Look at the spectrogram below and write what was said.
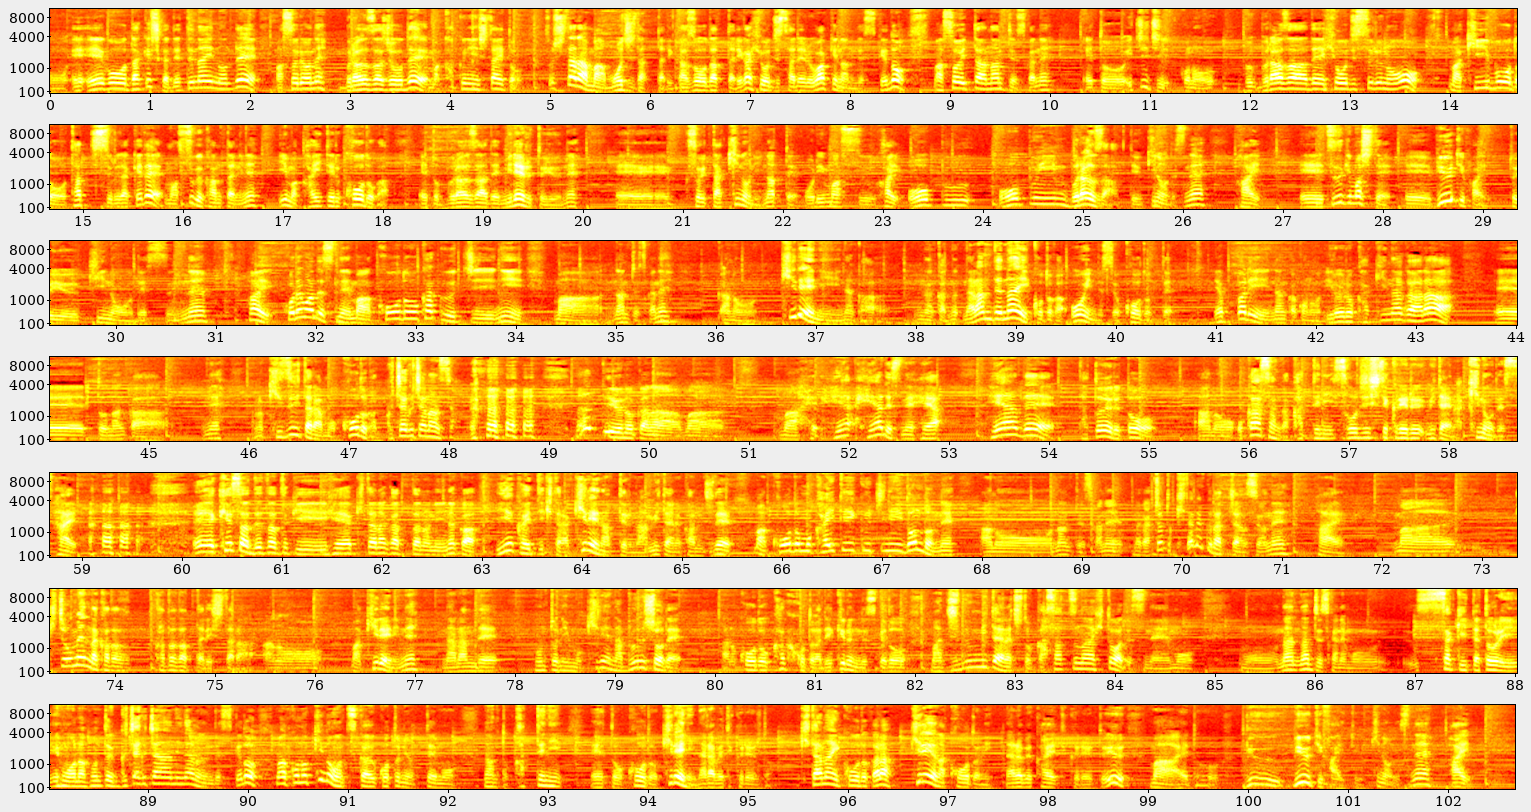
もう英語だけしか出てないので、まあ、それをねブラウザ上でまあ確認したいとそしたらまあ文字だったり画像だったりが表示されるわけなんですけど、まあ、そういったなんていうんですかねえっと、いちいちこのブラウザで表示するのを、まあ、キーボードをタッチするだけで、まあ、すぐ簡単にね今書いてるコードが、えっと、ブラウザで見れるというね、えーそういった機能になっております。はい、オープオープンインブラウザーっていう機能ですね。はい。えー続きまして、えー、Beautify という機能ですね。はい、これはですね、まあ、コードを書くうちに、まあ、なんていうんですかね、あの綺麗になんかなんか並んでないことが多いんですよコードってやっぱりなんかこのいろいろ書きながらえーっとなんかねあの気づいたらもうコードがぐちゃぐちゃなんですよ。なんていうのかな。まあまあ部屋部屋ですね。部屋。部屋で例えるとあのお母さんが勝手に掃除してくれるみたいな機能です。はい。えー今朝出た時部屋汚かったのになんか家帰ってきたら綺麗になってるなみたいな感じで、まあ、コードも書いていくうちにどんどんね、あのーなんていうんですかね。なんかちょっと汚くなっちゃうんですよね。はい。まあ几帳面な方方だったりしたら、あのーまあ綺麗にね並んで本当にもう綺麗な文章であのコードを書くことができるんですけど、まあ、自分みたいなちょっとガサツな人はですねもうもうななんていうんですかねもうさっき言った通りもう本当にぐちゃぐちゃになるんですけど、まあ、この機能を使うことによってもうなんと勝手に、えー、とコードをきれいに並べてくれると汚いコードからきれいなコードに並べ替えてくれるという、まあえー、とビュー Beautify という機能ですね。はい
